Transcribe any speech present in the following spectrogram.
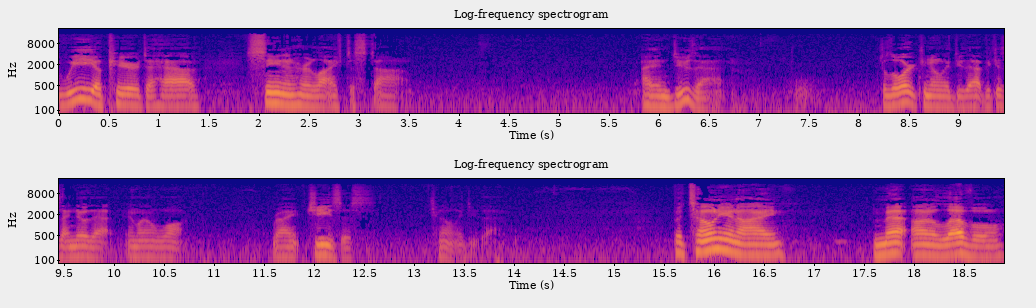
we appear to have seen in her life to stop. I didn't do that. The Lord can only do that because I know that in my own walk, right? Jesus can only do that. But Tony and I met on a level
